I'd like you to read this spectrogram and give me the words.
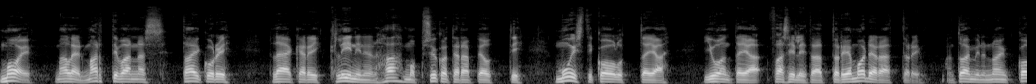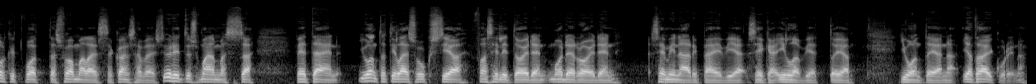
Moi, mä olen Martti Vannas, taikuri, lääkäri, kliininen hahmo, psykoterapeutti, muistikouluttaja, juontaja, fasilitaattori ja moderaattori. Olen toiminut noin 30 vuotta suomalaisessa kansainvälisessä yritysmaailmassa vetäen juontotilaisuuksia, fasilitoiden, moderoiden, seminaaripäiviä sekä illanviettoja juontajana ja taikurina.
